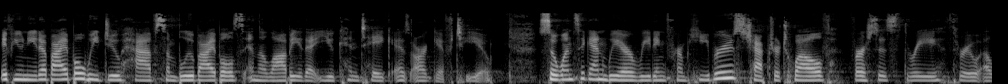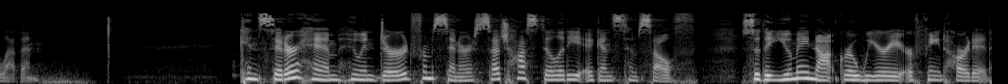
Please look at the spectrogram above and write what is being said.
If you need a Bible, we do have some blue Bibles in the lobby that you can take as our gift to you. So once again, we are reading from Hebrews chapter 12 verses 3 through 11. Consider him who endured from sinners such hostility against himself, so that you may not grow weary or faint hearted.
